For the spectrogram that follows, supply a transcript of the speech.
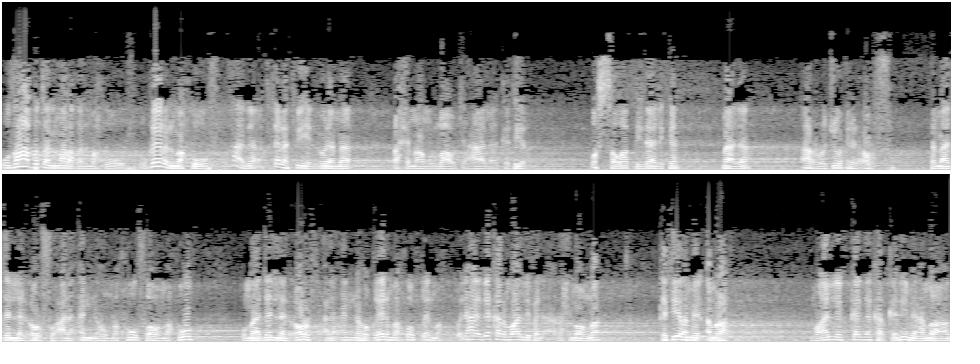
وضابط المرض المخوف وغير المخوف هذا اختلف فيه العلماء رحمهم الله تعالى كثيرا. والصواب في ذلك ماذا؟ الرجوع إلى العرف. فما دل العرف على أنه مخوف فهو مخوف وما دل العرف على أنه غير مخوف غير مخوف. ولهذا ذكر المؤلف رحمه الله كثيرا من الأمراض. المؤلف ذكر كثير من الأمراض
